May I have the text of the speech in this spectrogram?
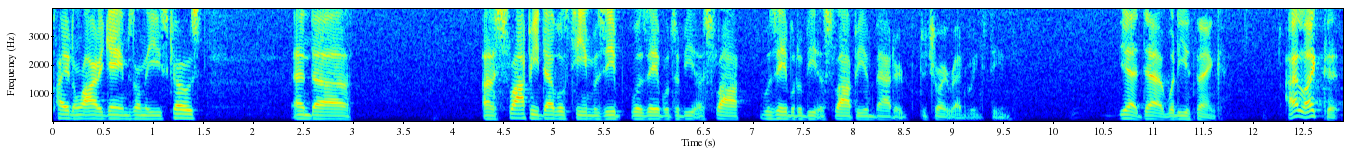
played a lot of games on the East Coast, and uh, a sloppy Devils team was e- was able to be a slop was able to be a sloppy and battered Detroit Red Wings team. Yeah, Dad, what do you think? I liked it.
